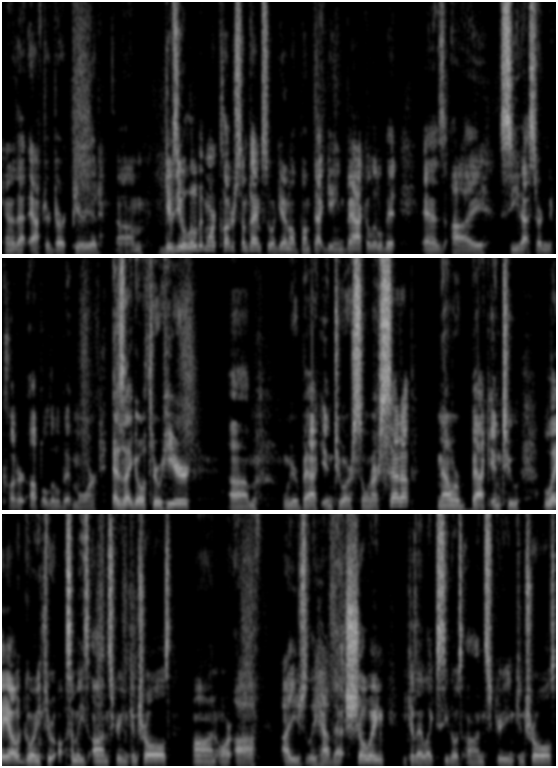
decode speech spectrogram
kind of that after dark period. Um, gives you a little bit more clutter sometimes. So again, I'll bump that gain back a little bit as I see that starting to clutter up a little bit more. As I go through here, um, we are back into our sonar setup. Now we're back into layout, going through some of these on-screen controls, on or off. I usually have that showing because I like to see those on-screen controls.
